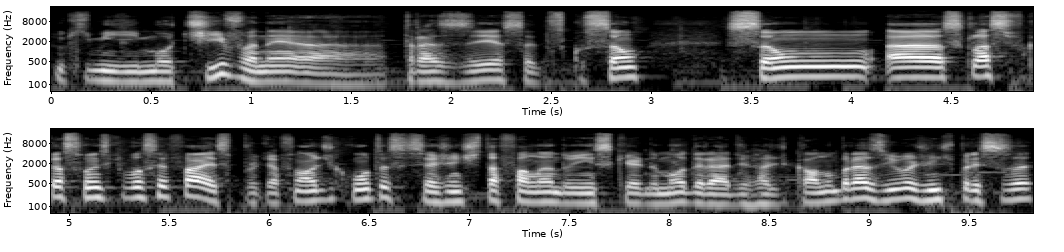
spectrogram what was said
o que me motiva, né, a trazer essa discussão são as classificações que você faz, porque afinal de contas, se a gente está falando em esquerda moderada e radical no Brasil, a gente precisa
